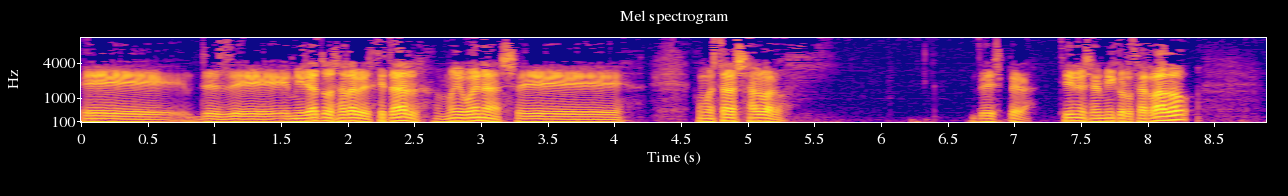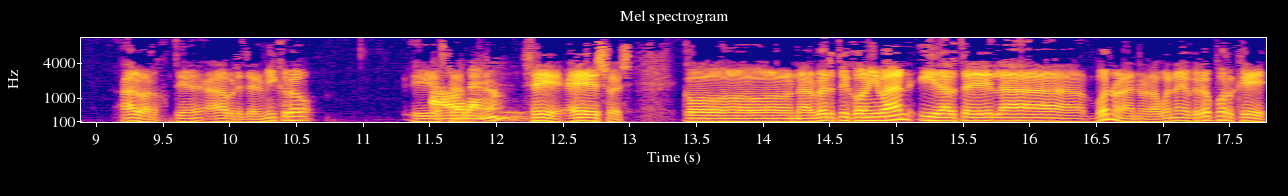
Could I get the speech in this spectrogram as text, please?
eh, desde Emiratos Árabes. ¿Qué tal? Muy buenas. Eh, ¿Cómo estás, Álvaro? De espera. Tienes el micro cerrado. Álvaro, ábrete el micro. Y Ahora, ¿no? Sí, eso es. Con Alberto y con Iván y darte la, bueno, la enhorabuena yo creo porque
